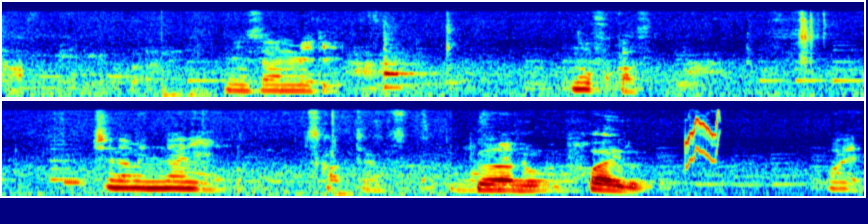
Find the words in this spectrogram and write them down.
3ミリぐらい。23ミリの深さちなみに何使ってるんですか？これはあのファイル。ファイル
